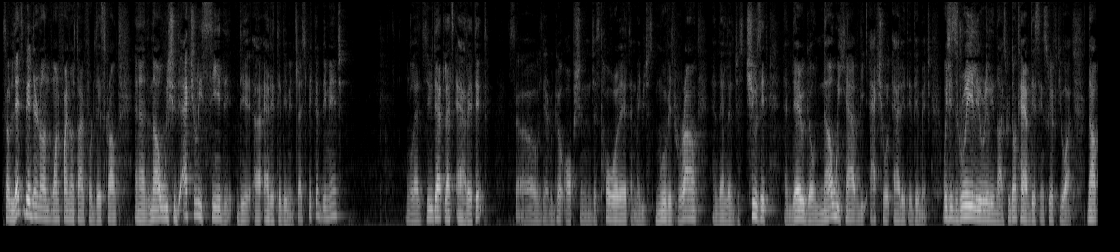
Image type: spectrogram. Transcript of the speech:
So let's build it on one final time for this round. And now we should actually see the, the uh, edited image. Let's pick an image. Let's do that. Let's edit it. So there we go, option and just hold it and maybe just move it around and then let's just choose it. And there we go. Now we have the actual edited image, which is really, really nice. We don't have this in Swift UI. Now,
